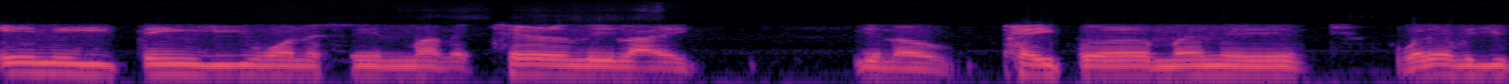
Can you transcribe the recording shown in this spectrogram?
anything you want to send monetarily, like, you know, paper, money, whatever you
